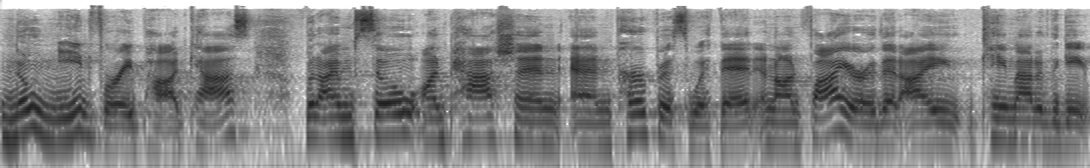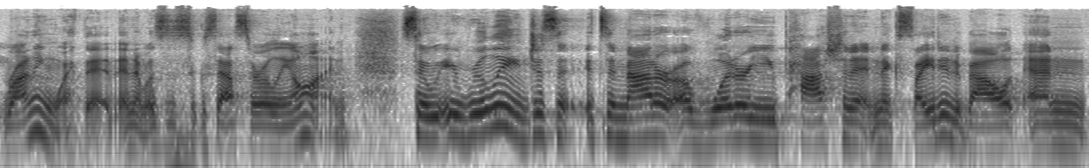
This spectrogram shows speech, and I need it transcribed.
no need for a podcast, but I'm so on passion and purpose with it and on fire that I came out of the gate running with it and it was a success early on. So it really just, it's a matter of what are you passionate and excited about and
